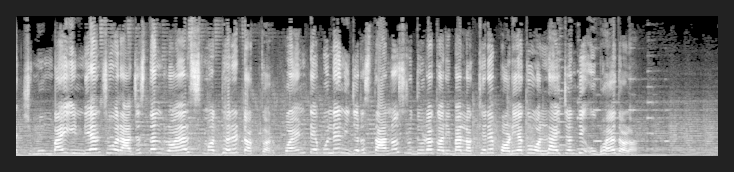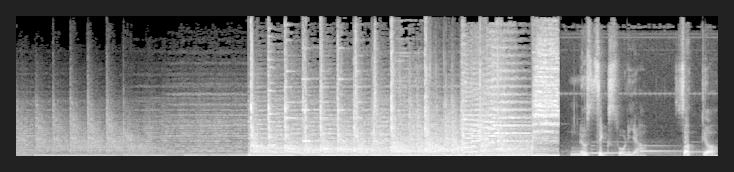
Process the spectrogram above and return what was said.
मैच मुंबई इंडियंस और राजस्थान रॉयल्स मध्य टक्कर पॉइंट टेबुल निजर स्थान सुदृढ़ करने लक्ष्य पड़िया को ओह्ल उभय दल सत्य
